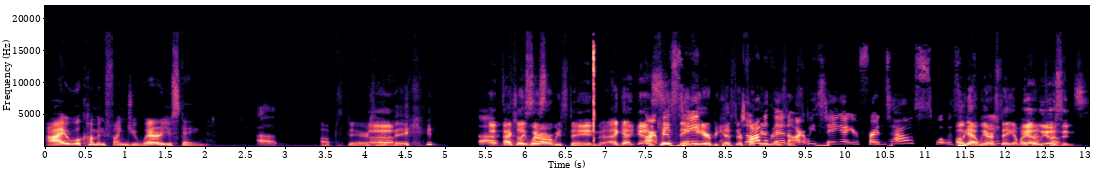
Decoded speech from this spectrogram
I will come and find you. Where are you staying? Um, Upstairs, Uh, I think. um, Actually, where are we staying? inn, I, guess, I guess. we Aren't can't stay here because they're fucking Jonathan, racist. aren't we staying at your friend's house? What was? Oh his yeah, we are staying at my yeah, friend's house.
